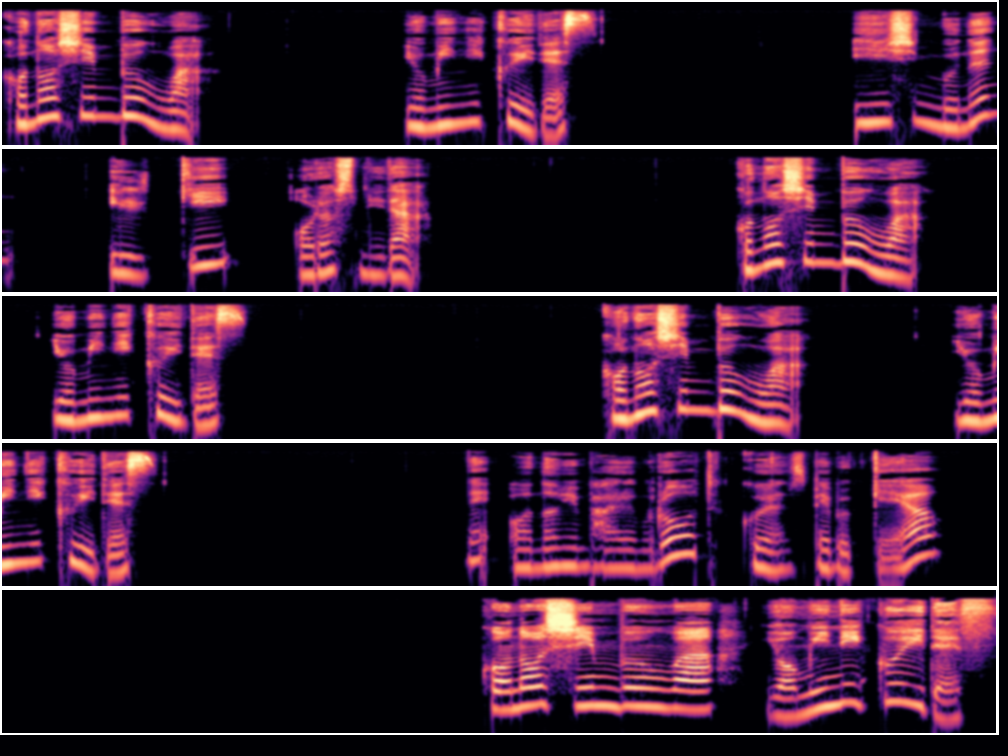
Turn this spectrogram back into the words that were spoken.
この新聞は読みにくいです。이 신문은 읽기 어렵습니다. この新聞は読みにくいです。この新聞は読みにくいです。 네, 원어민 발음으로 듣고 연습해 볼게요. この新聞は読みにくいです。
